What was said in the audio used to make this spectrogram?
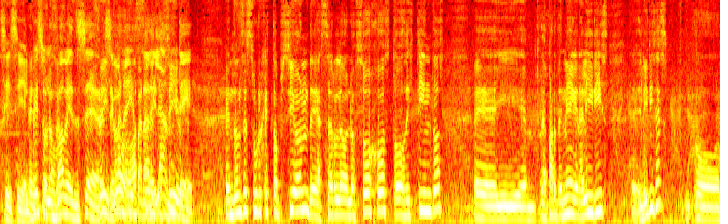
Sí, sí, el peso los va a vencer, se van a ir va para adelante. imposible. Entonces surge esta opción de hacerlo los ojos, todos distintos, eh, y eh, la parte negra, el iris. eh, ¿El iris es? O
